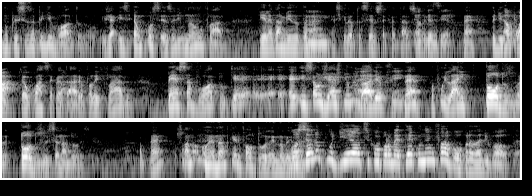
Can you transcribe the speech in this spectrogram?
não precisa pedir voto. Já, é um consenso. Eu digo, não, Flávio e ele é da mesa também. É. Acho que ele é o terceiro secretário. É o terceiro. Né? Digo, é o quarto. É, é, o quarto secretário. Eu falei, Flávio, peça voto, que é, é, é, isso é um gesto de humildade. eu, né? eu fui lá em todos, todos os senadores. Né? Só não no Renan, porque ele faltou. Ele não veio você mais. não podia se comprometer com nenhum favor para dar de volta.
